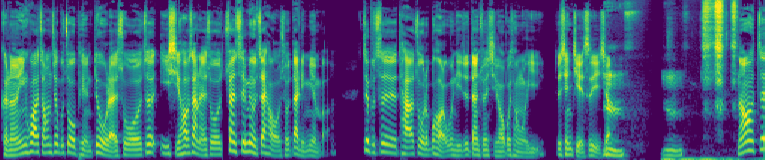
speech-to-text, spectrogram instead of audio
可能《樱花庄》这部作品对我来说，这以喜好上来说，算是没有再好的球在里面吧。这不是他做的不好的问题，就单纯喜好不同而已。就先解释一下。嗯。嗯然后这，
